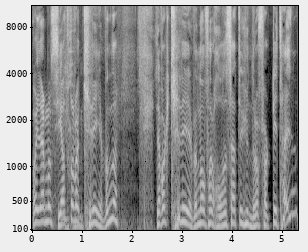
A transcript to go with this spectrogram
Og jeg må si at det var krevende. Det var krevende å forholde seg til 140 tegn.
